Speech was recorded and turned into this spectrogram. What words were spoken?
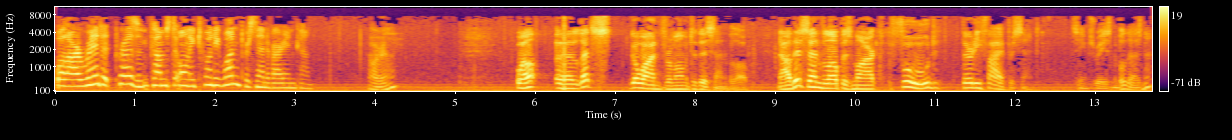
Well, our rent at present comes to only 21% of our income. Oh, really? Well, uh, let's go on for a moment to this envelope. Now, this envelope is marked food, 35%. Seems reasonable, doesn't it?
